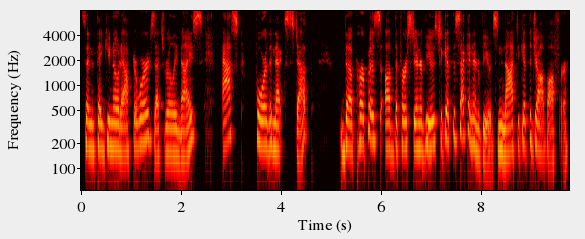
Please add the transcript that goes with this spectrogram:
Send a thank you note afterwards. That's really nice. Ask for the next step. The purpose of the first interview is to get the second interview, it's not to get the job offer.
